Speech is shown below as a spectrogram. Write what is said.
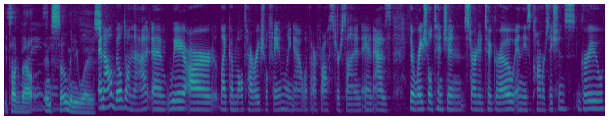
You talk so about ways, in yeah. so many ways. And I'll build on that. Um, we are like a multiracial family now with our foster son. And as the racial tension started to grow and these conversations grew,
